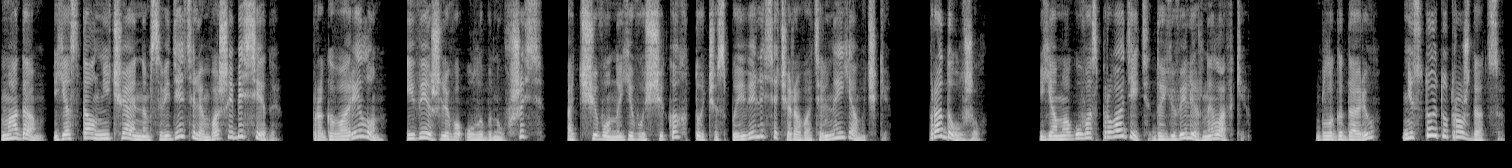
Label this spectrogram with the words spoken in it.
«Мадам, я стал нечаянным свидетелем вашей беседы», — проговорил он и, вежливо улыбнувшись, отчего на его щеках тотчас появились очаровательные ямочки, продолжил. «Я могу вас проводить до ювелирной лавки». «Благодарю, не стоит утруждаться.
